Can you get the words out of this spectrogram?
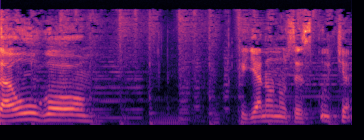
A Hugo, que ya no nos escucha.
